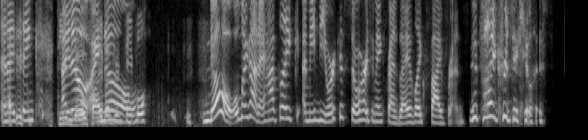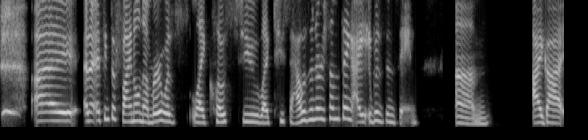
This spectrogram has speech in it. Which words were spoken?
and I think Do you I know, know 500 I know. people? No, oh my god, I have like I mean New York is so hard to make friends. I have like 5 friends. It's like ridiculous. I and I think the final number was like close to like 2000 or something. I it was insane. Um I got,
